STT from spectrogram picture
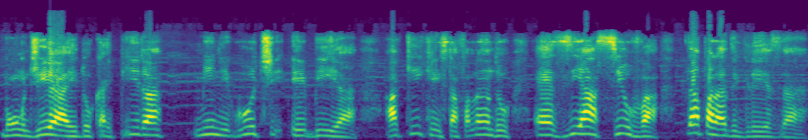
Bom dia do Caipira. Miniguti e Bia. Aqui quem está falando é Zia Silva, da Parada Inglesa.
